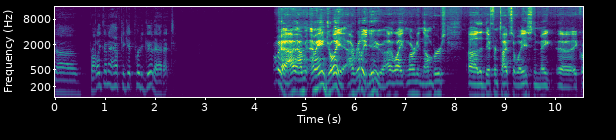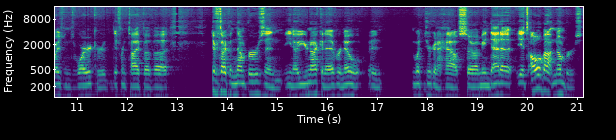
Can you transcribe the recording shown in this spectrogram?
uh, probably going to have to get pretty good at it. Oh yeah, I, I, mean, I enjoy it. I really do. I like learning numbers, uh, the different types of ways to make uh, equations work, or different type of uh, different type of numbers, and you know, you're not going to ever know what you're going to have. So, I mean, data, it's all about numbers.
